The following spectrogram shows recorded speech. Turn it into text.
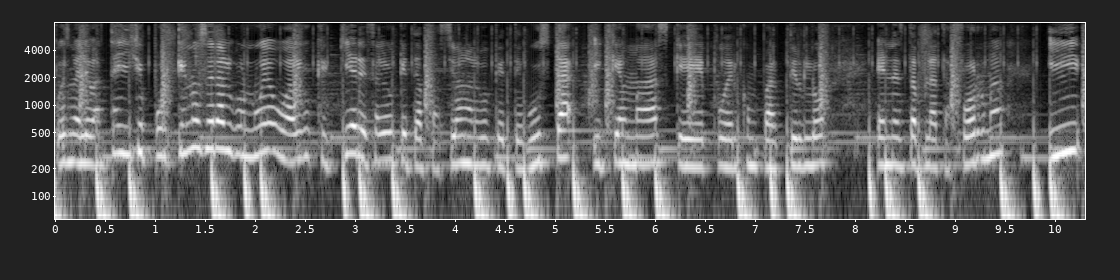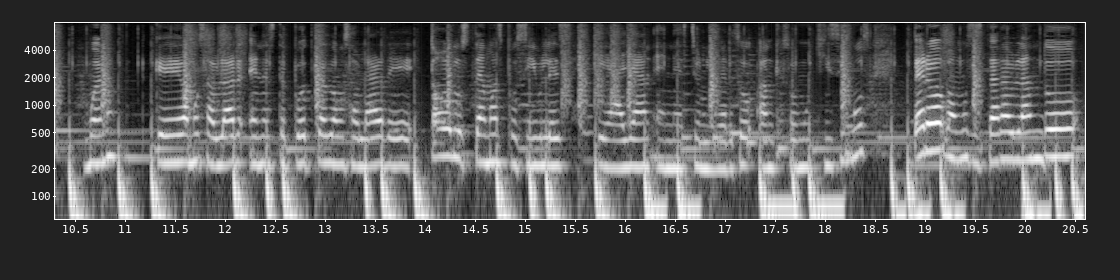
pues me levanté y dije, ¿por qué no hacer algo nuevo, algo que quieres, algo que te apasiona, algo que te gusta y qué más que poder compartirlo en esta plataforma? Y bueno, que vamos a hablar en este podcast. Vamos a hablar de todos los temas posibles que hayan en este universo, aunque son muchísimos, pero vamos a estar hablando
